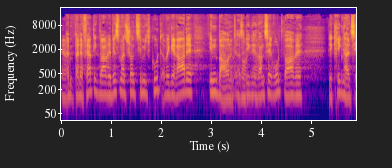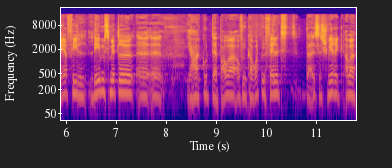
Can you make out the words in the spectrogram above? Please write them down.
Ja. Ähm, bei der Fertigware wissen wir es schon ziemlich gut, aber gerade inbound, also die ja. ganze Rotware, wir kriegen halt sehr viel Lebensmittel. Äh, äh, ja, gut, der Bauer auf dem Karottenfeld, da ist es schwierig. Aber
